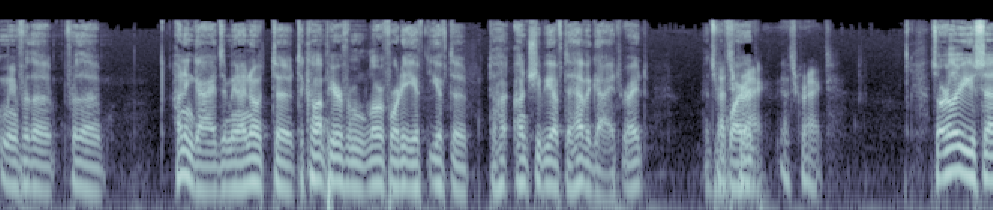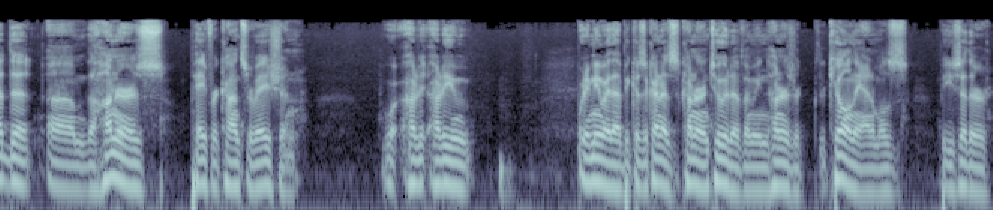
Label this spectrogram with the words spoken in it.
I mean, for the for the hunting guides. I mean, I know to, to come up here from lower forty, you have, you have to to hunt sheep. You have to have a guide, right? That's That's correct. That's correct. So earlier you said that um, the hunters pay for conservation. How do, how do you? What do you mean by that? Because it kind of is counterintuitive. I mean, hunters they're killing the animals, but you said they're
